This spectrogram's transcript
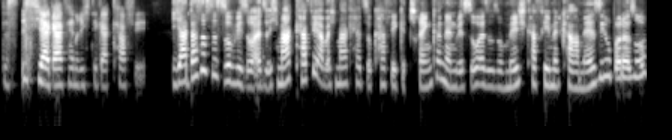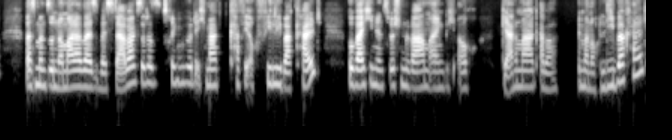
Das ist ja gar kein richtiger Kaffee. Ja, das ist es sowieso. Also ich mag Kaffee, aber ich mag halt so Kaffeegetränke, nennen wir es so. Also so Milchkaffee mit Karamellsirup oder so, was man so normalerweise bei Starbucks oder so trinken würde. Ich mag Kaffee auch viel lieber kalt, wobei ich ihn inzwischen warm eigentlich auch gerne mag, aber immer noch lieber kalt.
